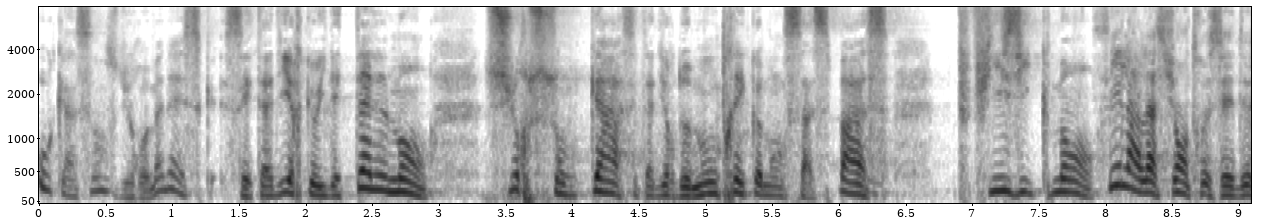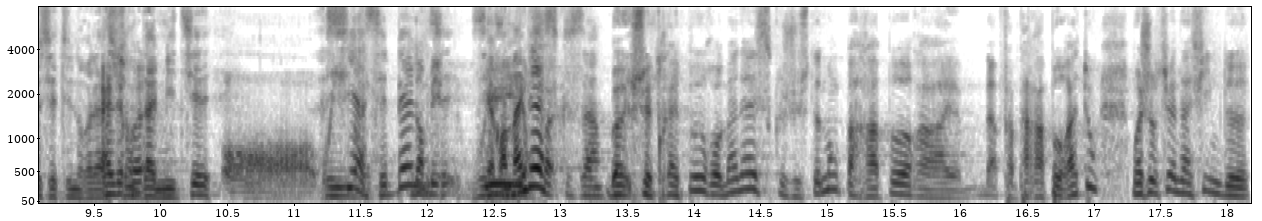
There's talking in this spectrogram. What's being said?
aucun sens du romanesque. C'est-à-dire qu'il est tellement sur son cas, c'est-à-dire de montrer comment ça se passe physiquement. Si la relation entre ces deux, c'est une relation d'amitié. Oh, si, non. assez belle. C'est oui, romanesque, enfin, ça. ben, c'est très peu romanesque, justement, par rapport à, enfin, par rapport à tout. Moi, je me souviens d'un film de-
